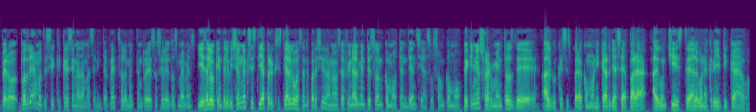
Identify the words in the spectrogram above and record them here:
Pero podríamos decir que crece nada más en internet, solamente en redes sociales los memes. Y es algo que en televisión no existía, pero existía algo bastante parecido, ¿no? O sea, finalmente son como tendencias o son como pequeños fragmentos de algo que se espera comunicar, ya sea para algún chiste, alguna crítica, o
